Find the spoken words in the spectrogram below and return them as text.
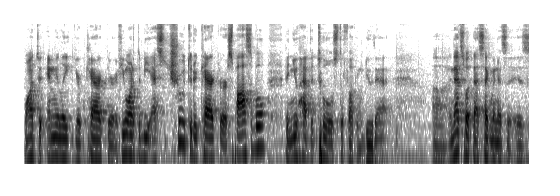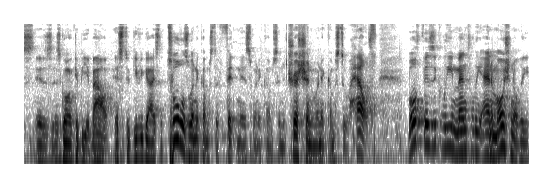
want to emulate your character, if you want it to be as true to the character as possible, then you have the tools to fucking do that. Uh, and that's what that segment is, is, is, is going to be about, is to give you guys the tools when it comes to fitness, when it comes to nutrition, when it comes to health, both physically, mentally, and emotionally,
